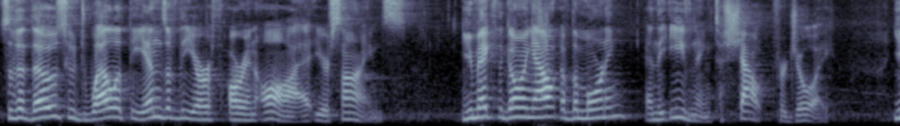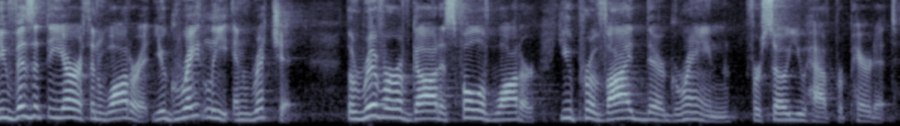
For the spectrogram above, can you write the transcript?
so that those who dwell at the ends of the earth are in awe at your signs. You make the going out of the morning and the evening to shout for joy. You visit the earth and water it, you greatly enrich it. The river of God is full of water. You provide their grain, for so you have prepared it.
